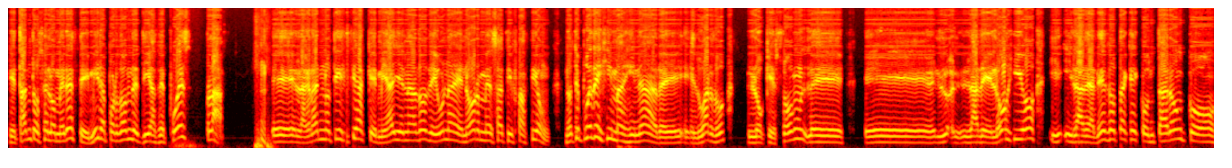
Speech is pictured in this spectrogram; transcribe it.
que tanto se lo merece. Y mira por dónde días después, plaf, eh, la gran noticia que me ha llenado de una enorme satisfacción. No te puedes imaginar, eh, Eduardo, lo que son eh, la de elogio y, la de anécdota que contaron con,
